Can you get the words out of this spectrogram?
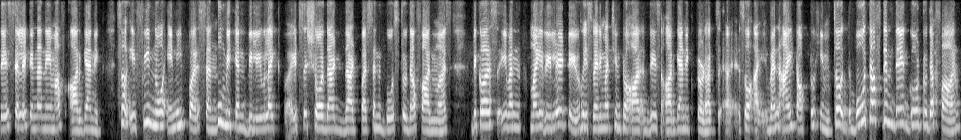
they sell it in the name of organic. So if we know any person whom we can believe, like uh, it's a sure that that person goes to the farmers because even my relative who is very much into or, these organic products uh, so I, when i talk to him so both of them they go to the farm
